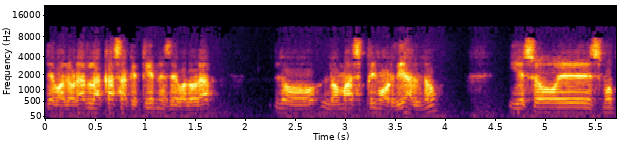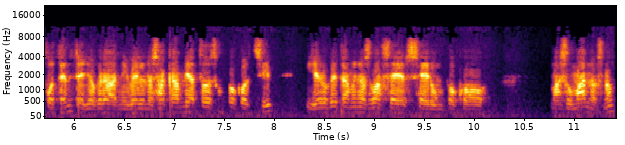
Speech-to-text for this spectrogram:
de valorar la casa que tienes, de valorar lo, lo más primordial, ¿no? Y eso es muy potente, yo creo, a nivel, nos ha cambiado a todos un poco el chip y yo creo que también nos va a hacer ser un poco más humanos, ¿no?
